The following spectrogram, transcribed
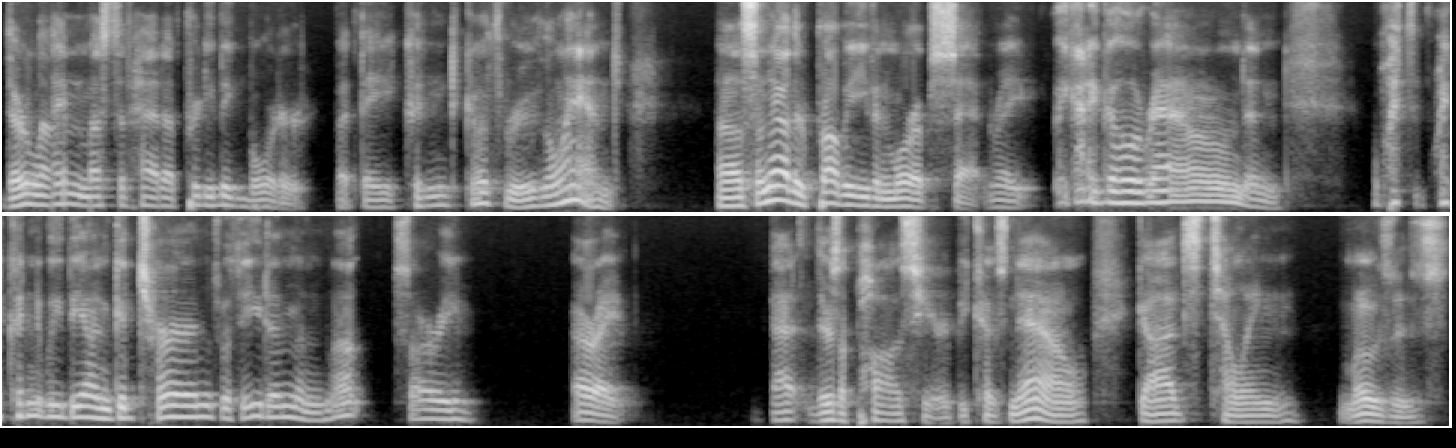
their land must have had a pretty big border, but they couldn't go through the land. Uh, so now they're probably even more upset, right? We got to go around, and what? Why couldn't we be on good terms with Edom? And well, sorry, all right, that there's a pause here because now God's telling Moses,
